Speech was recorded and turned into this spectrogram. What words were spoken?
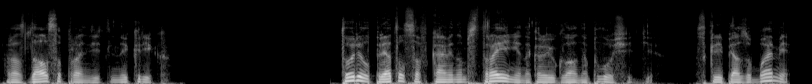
раздался пронзительный крик. Торил прятался в каменном строении на краю главной площади. Скрипя зубами,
